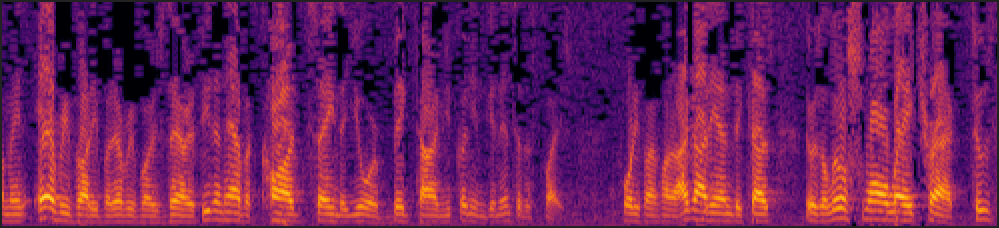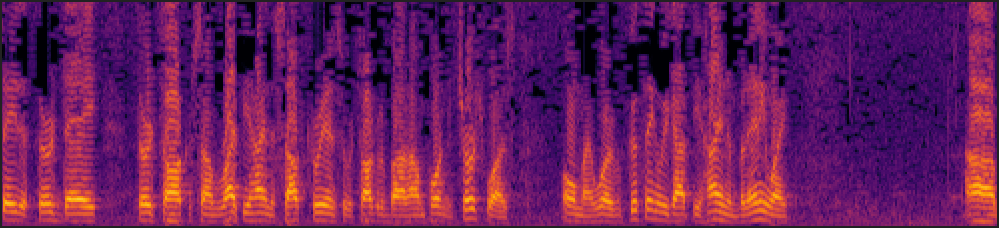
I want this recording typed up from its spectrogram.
I mean, everybody but everybody's there. If you didn't have a card saying that you were big time, you couldn't even get into this place. 4,500. I got in because there was a little small lay track, Tuesday to third day, third talk or something, right behind the South Koreans who were talking about how important the church was. Oh my word! Good thing we got behind them. But anyway, uh,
